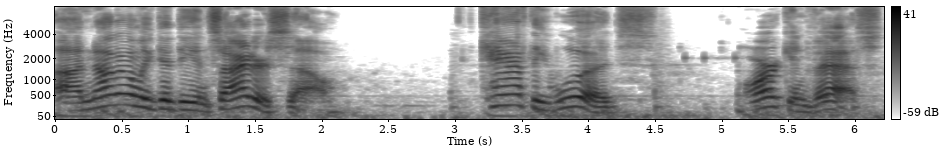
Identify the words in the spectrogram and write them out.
Uh, not only did the insiders sell, Cathie Woods, ARK Invest,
